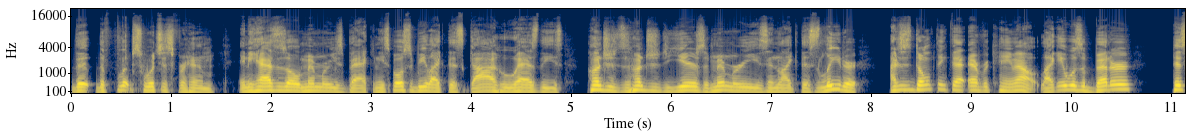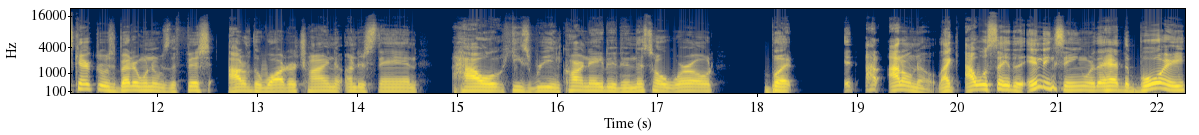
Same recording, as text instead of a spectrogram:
the the flip switches for him and he has his old memories back and he's supposed to be like this guy who has these hundreds and hundreds of years of memories and like this leader i just don't think that ever came out like it was a better his character was better when it was the fish out of the water trying to understand how he's reincarnated in this whole world but it i, I don't know like i will say the ending scene where they had the boy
